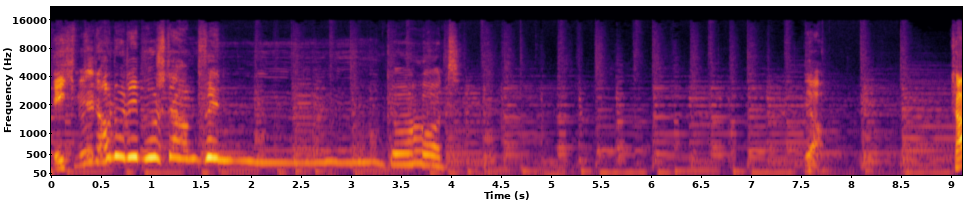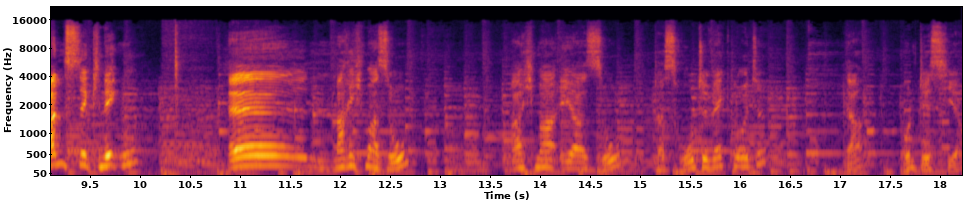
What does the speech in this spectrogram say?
Ich will doch nur die Buchstaben finden. Gott. Ja. Kannst du knicken? Äh, mach ich mal so. Mach ich mal eher so. Das rote weg, Leute. Ja. Und das hier.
